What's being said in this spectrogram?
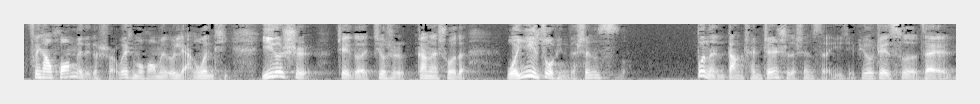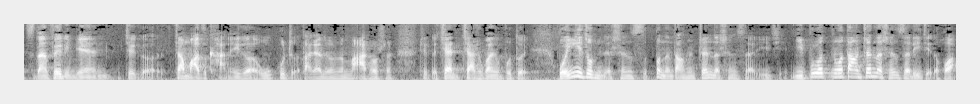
非常荒谬的一个事儿，为什么荒谬？有两个问题，一个是这个就是刚才说的文艺作品的生死，不能当成真实的生死来理解。比如这次在《子弹飞》里面，这个张麻子砍了一个无辜者，大家都在骂说是这个价价值观又不对。文艺作品的生死不能当成真的生死来理解。你不如果当真的生死来理解的话，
